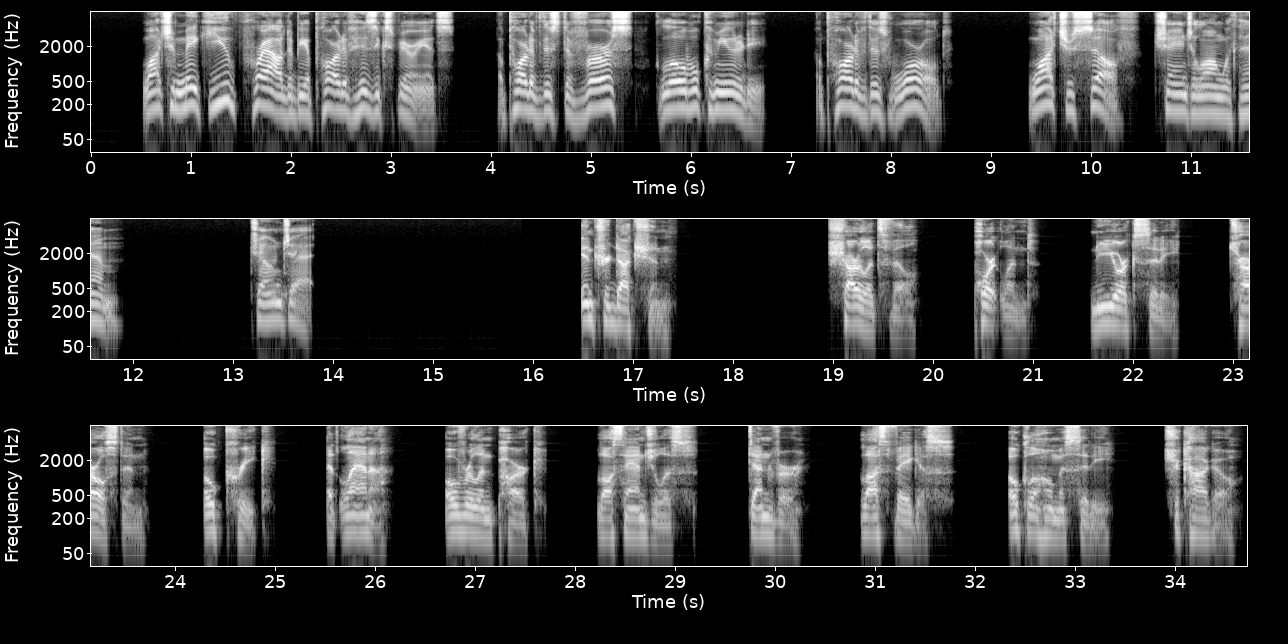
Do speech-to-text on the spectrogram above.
Watch him make you proud to be a part of his experience, a part of this diverse, global community, a part of this world. Watch yourself change along with him. Joan Jett. Introduction Charlottesville, Portland, New York City, Charleston, Oak Creek, Atlanta, Overland Park, Los Angeles, Denver, Las Vegas, Oklahoma City, Chicago,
